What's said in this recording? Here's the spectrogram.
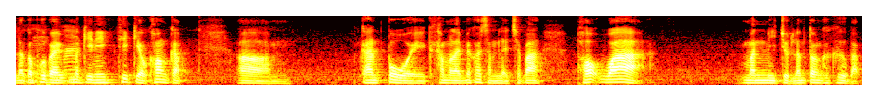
แล้วก็พูดไปเหนื่อยมากเมื่อกี้นี้ที่เกี่ยวข้องกับอ่าการป่วยทำอะไรไม่ค่อยสำเร็จใช่ปะเพราะว่ามันมีจุดเริ่มต้นก็คือแบบ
